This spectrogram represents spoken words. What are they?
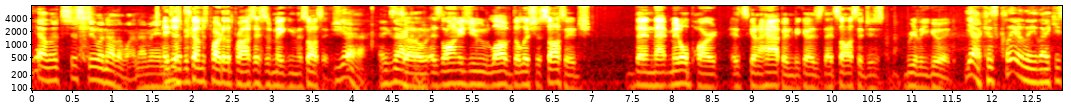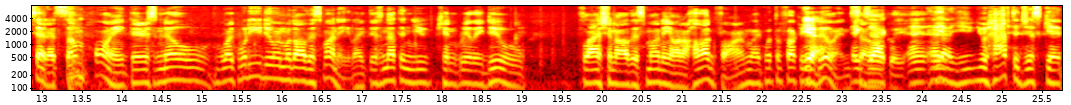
yeah, let's just do another one. I mean, It just becomes part of the process of making the sausage. yeah, exactly. So as long as you love delicious sausage, then that middle part is going to happen because that sausage is really good. Yeah, because clearly, like you said, at some point, there's no like, what are you doing with all this money? Like, there's nothing you can really do, flashing all this money on a hog farm. Like, what the fuck are yeah, you doing? So, exactly. And, and yeah, you you have to just get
